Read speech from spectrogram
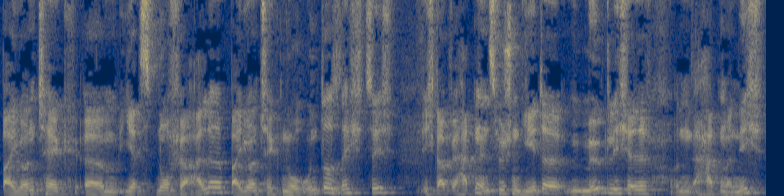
BioNTech ähm, jetzt nur für alle, BioNTech nur unter 60. Ich glaube, wir hatten inzwischen jede mögliche, und hatten wir nicht,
